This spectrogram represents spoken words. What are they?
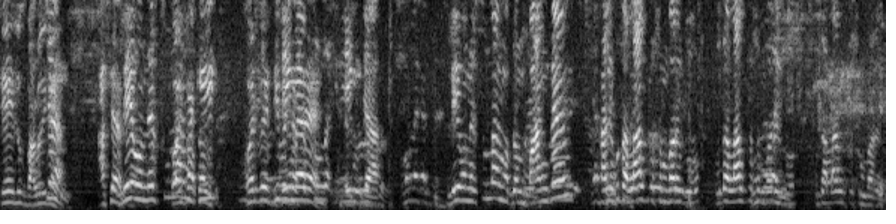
সেই লোক ভালোই না আসেন। লিওনের চুলার পাখি মতন পাখি চুলার খালি হুদা লাল কুসুম বাড়িব হুদা লাল কুসুম বাড়িব লাল কুসুম বাড়িব।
